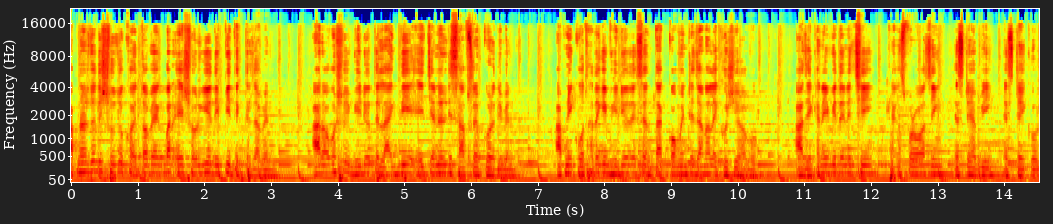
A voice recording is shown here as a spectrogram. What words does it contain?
আপনার যদি সুযোগ হয়, তবে একবার এই স্বর্গীয় দ্বীপটি দেখতে যাবেন। আর অবশ্যই ভিডিওতে লাইক দিয়ে এই চ্যানেলটি সাবস্ক্রাইব করে দিবেন। আপনি কোথা থেকে ভিডিও দেখছেন তা কমেন্টে জানালে খুশি হব। আজ এখানেই বিদায় নিচ্ছি। Thanks for watching stay happy stay cool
